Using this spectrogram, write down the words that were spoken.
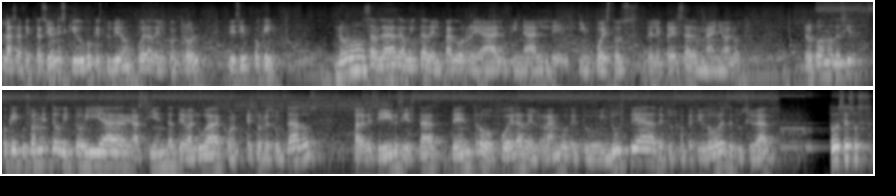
las afectaciones que hubo que estuvieron fuera del control y decir, ok, no vamos a hablar ahorita del pago real final de impuestos de la empresa de un año al otro. Pero podemos decir, ok, usualmente auditoría, Hacienda te evalúa con estos resultados para decidir si estás dentro o fuera del rango de tu industria, de tus competidores, de tu ciudad. Todos esos,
